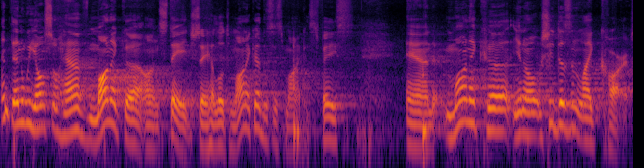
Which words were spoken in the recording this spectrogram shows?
And then we also have Monica on stage. Say hello to Monica. This is Monica's face. And Monica, you know, she doesn't like cars.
